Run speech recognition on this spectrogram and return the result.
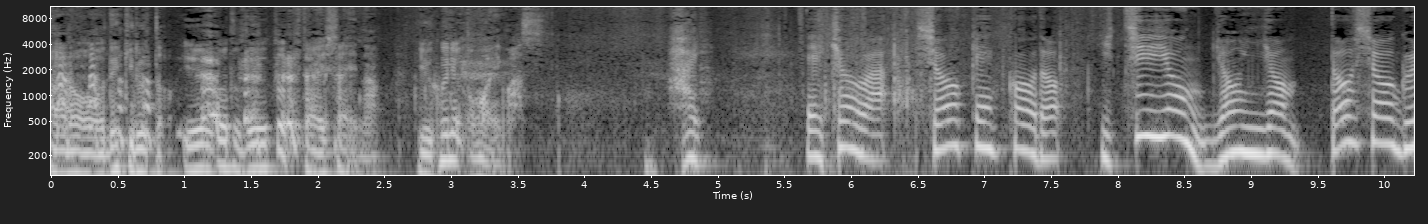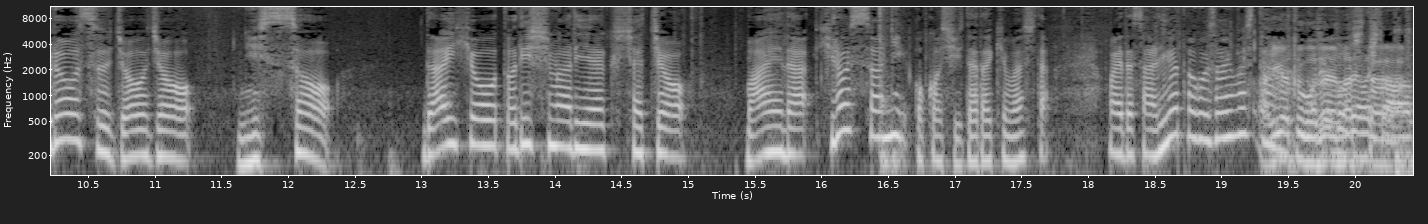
あの、できるということで言うと期待したいな。いうふうに思います。はい。え今日は証券コード1444東証グロース上場日総代表取締役社長前田博さんにお越しいただきました。前田さんありがとうございました。ありがとうございました。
